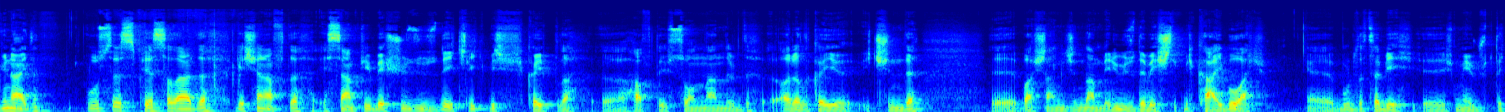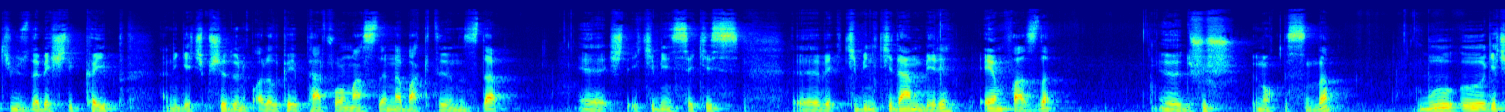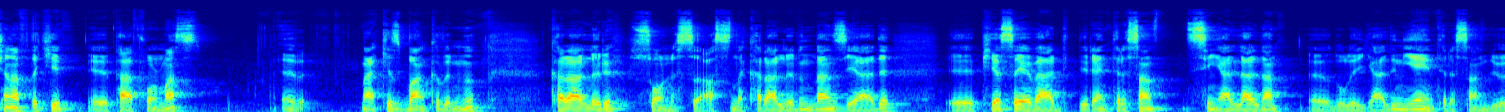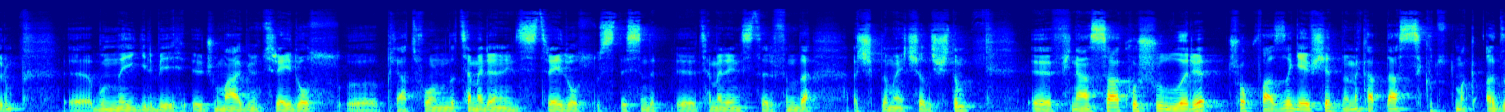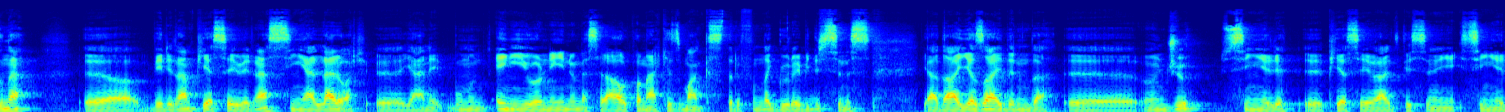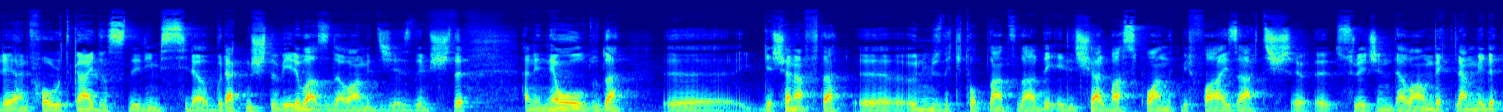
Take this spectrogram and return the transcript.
Günaydın. Uluslararası piyasalarda geçen hafta S&P 500 %2'lik bir kayıpla e, haftayı sonlandırdı. Aralık ayı içinde e, başlangıcından beri %5'lik bir kaybı var. E, burada tabii mevcuttaki %5'lik kayıp hani geçmişe dönüp Aralık ayı performanslarına baktığınızda işte 2008 ve 2002'den beri en fazla düşüş noktasında. Bu e, geçen haftaki e, performans e, merkez bankalarının kararları sonrası aslında kararlarından ziyade piyasaya verdikleri enteresan sinyallerden dolayı geldi. Niye enteresan diyorum? Bununla ilgili bir Cuma günü Tradeall platformunda temel analiz Tradeall sitesinde temel analiz tarafında açıklamaya çalıştım e, finansal koşulları çok fazla gevşetmemek hatta sıkı tutmak adına e, verilen piyasaya verilen sinyaller var. E, yani bunun en iyi örneğini mesela Avrupa Merkez Bankası tarafında görebilirsiniz. Ya daha yaz aylarında e, öncü sinyali e, piyasaya verdikleri sinyali yani forward guidance dediğimiz silahı bırakmıştı. Veri bazlı devam edeceğiz demişti. Hani ne oldu da e, geçen hafta e, önümüzdeki toplantılarda 50'şer bas puanlık bir faiz artış e, sürecinin devamı beklenmeli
